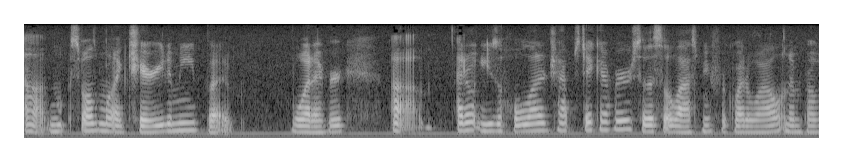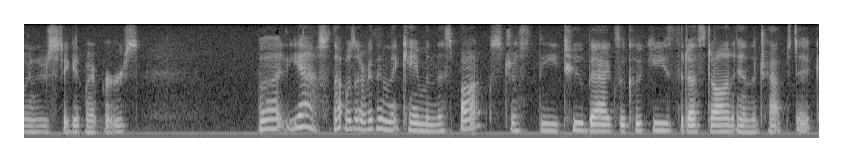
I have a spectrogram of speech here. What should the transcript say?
Um, smells more like cherry to me, but whatever. Um, I don't use a whole lot of chapstick ever, so this will last me for quite a while, and I'm probably going to just stick it in my purse. But yeah, so that was everything that came in this box. Just the two bags of cookies, the dust on, and the chapstick.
